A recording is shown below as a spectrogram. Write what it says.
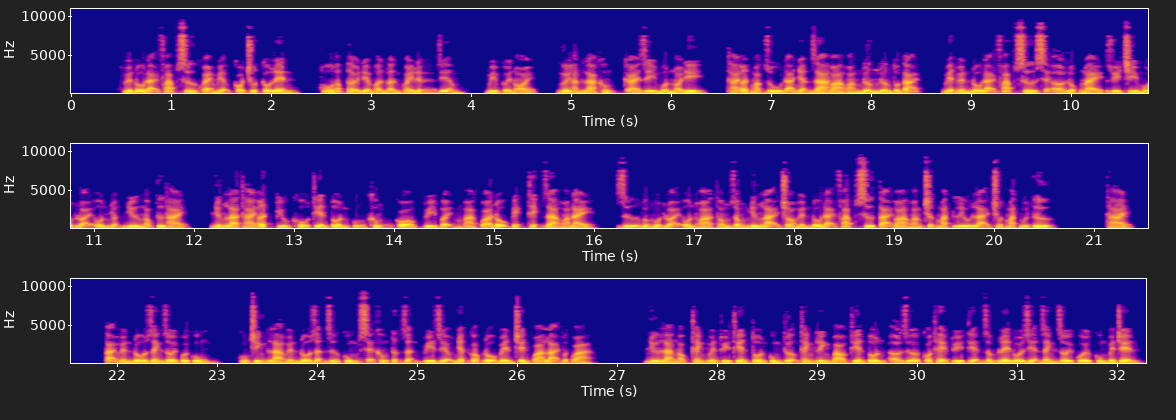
huyền đô đại pháp sư khỏe miệng có chút câu lên, hô hấp thời điểm ẩn ẩn quấy liệt diễm, mỉm cười nói, ngươi hẳn là không cái gì muốn nói đi, thái ớt mặc dù đã nhận ra hoa hoàng nương nương tồn tại, biết huyền đô đại pháp sư sẽ ở lúc này duy trì một loại ôn nhuận như ngọc tư thái, nhưng là thái ớt cứu khổ thiên tôn cũng không có vì vậy mà quá độ kích thích ra hỏa này, giữ vững một loại ôn hòa thong dong nhưng lại cho huyền đô đại pháp sư tại hoa hoàng trước mặt lưu lại chút mặt mũi tư. Thái, tại huyền đô danh giới cuối cùng cũng chính là huyền đô giận dữ cùng sẽ không tức giận vi diệu nhất góc độ bên trên qua lại vượt qua. Như là ngọc thanh nguyên thủy thiên tôn cùng thượng thanh linh bảo thiên tôn ở giữa có thể tùy tiện dẫm lên đối diện danh giới cuối cùng bên trên.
